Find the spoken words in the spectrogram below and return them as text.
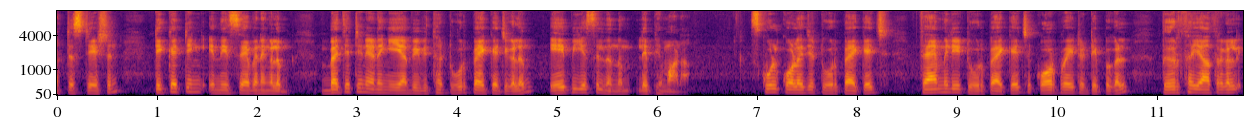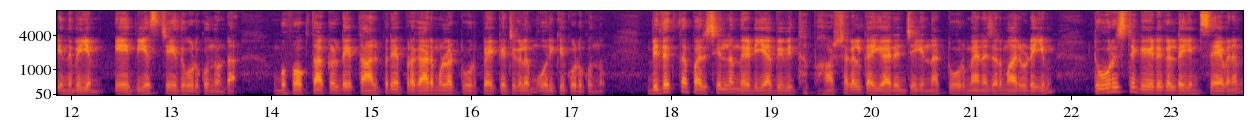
അറ്റസ്റ്റേഷൻ ടിക്കറ്റിംഗ് എന്നീ സേവനങ്ങളും ബജറ്റിനിണങ്ങിയ വിവിധ ടൂർ പാക്കേജുകളും എ ബി എസിൽ നിന്നും ലഭ്യമാണ്. School college tour package family tour package corporate ടിപ്പുകൾ തീർത്ഥയാത്രകൾ എന്നിവയും എ ബി എസ് ചെയ്തു കൊടുക്കുന്നുണ്ട്. ഉപഭോക്താക്കളുടെ താൽപ്പര്യപ്രകാരമുള്ള ടൂർ പാക്കേജുകളും ഒരുക്കി കൊടുക്കുന്നു. വിദഗ്ധ പരിശീലനം നേടിയ വിവിധ ഭാഷകൾ കൈകാര്യം ചെയ്യുന്ന ടൂർ മാനേജർമാരുടെയും ടൂറിസ്റ്റ് ഗൈഡുകളുടെയും സേവനം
